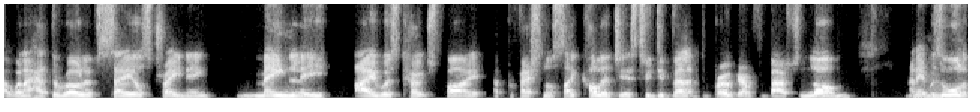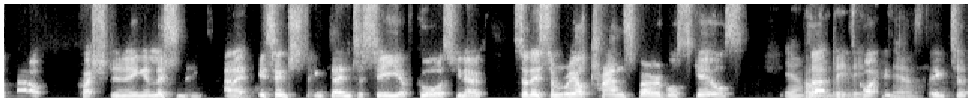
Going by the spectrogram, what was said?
uh, when I had the role of sales training, mainly I was coached by a professional psychologist who developed the program for Bausch and Lomb, and it was all about questioning and listening. And it, it's interesting then to see, of course, you know, so there's some real transferable skills yeah. Oh, that completely. it's quite Yeah. interesting to,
